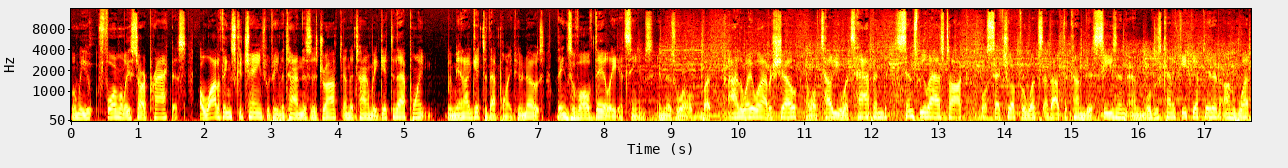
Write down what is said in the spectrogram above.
when we formally start practice. A lot of things could change between the time this is dropped and the time we get to that point. We may not get to that point, who knows? Things evolve daily, it seems, in this world. But either way, we'll have a show and we'll tell you what's happened since we last talked. We'll set you up for what's about to come this season, and we'll just kind of keep you updated on what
